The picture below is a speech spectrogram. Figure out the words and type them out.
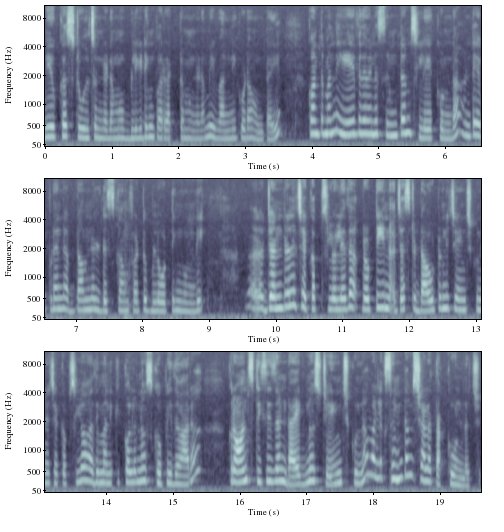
mucus stools ఉండడము బ్లీడింగ్ పర్ రెక్టమ్ ఉండడం ఇవన్నీ కూడా ఉంటాయి. కొంతమంది ఏ విధమైన సిమ్టమ్స్ లేకుండా అంటే ఎప్పుడైనా అబ్డామినల్ డిస్కంఫర్ట్ బ్లోటింగ్ ఉండి జనరల్ చెకప్స్లో లేదా రొటీన్ జస్ట్ డౌట్ని చేయించుకునే చెకప్స్లో అది మనకి కొలనోస్కోపీ ద్వారా క్రాన్స్ డిసీజ్ అని డయాగ్నోస్ చేయించుకున్న వాళ్ళకి సిమ్టమ్స్ చాలా తక్కువ ఉండొచ్చు.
